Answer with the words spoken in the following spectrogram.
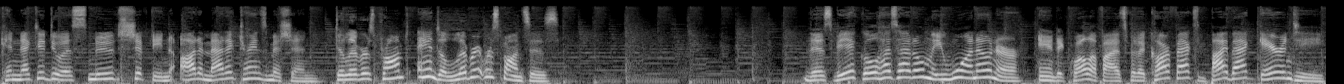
connected to a smooth shifting automatic transmission, delivers prompt and deliberate responses. This vehicle has had only one owner, and it qualifies for the Carfax buyback guarantee.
